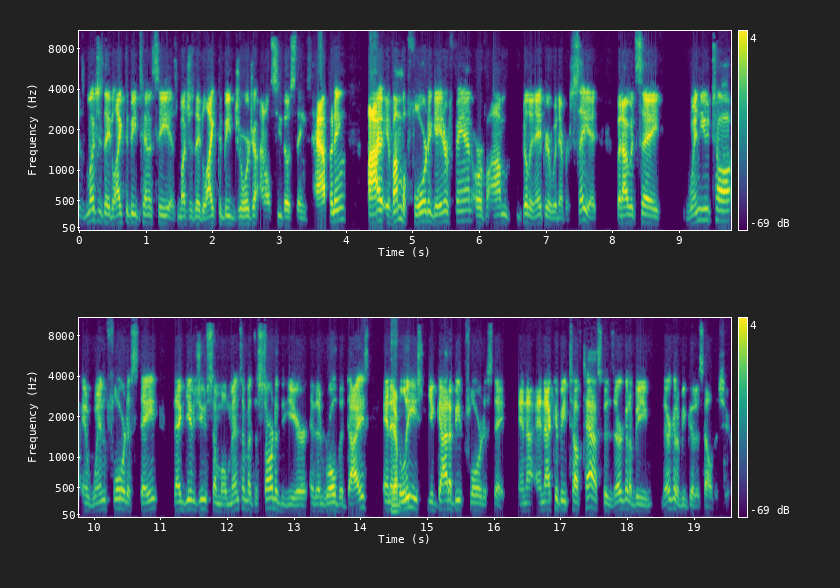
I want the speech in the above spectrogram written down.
as much as they'd like to beat Tennessee, as much as they'd like to beat Georgia, I don't see those things happening. I if I'm a Florida Gator fan or if I'm Billy Napier would never say it, but I would say win Utah and win Florida State. That gives you some momentum at the start of the year, and then roll the dice. And yep. at least you got to beat Florida State, and and that could be tough task because they're going to be they're going to be good as hell this year.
